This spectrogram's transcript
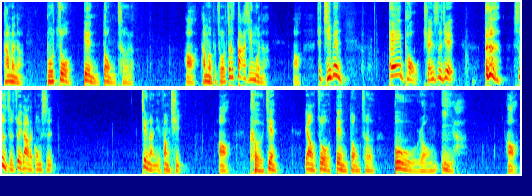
他们呢不做电动车了。啊，他们不错，这个大新闻呢，啊，就即便 Apple 全世界 市值最大的公司，竟然也放弃，哦，可见要做电动车不容易啊！好，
